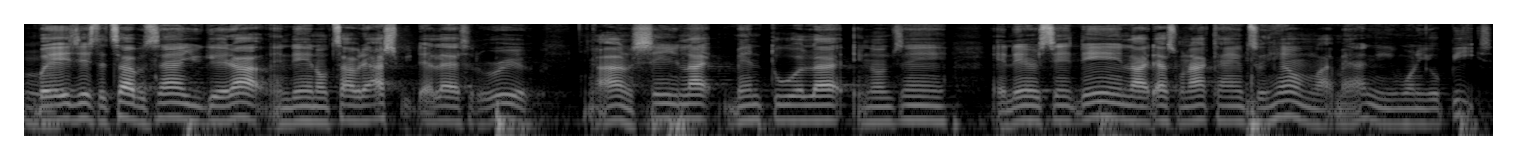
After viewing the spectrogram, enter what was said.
Mm. But it's just the type of sound you get out. And then on top of that, I speak that last of the real. I done seen like, been through a lot, you know what I'm saying? And ever since then, like, that's when I came to him, like, man, I need one of your beats.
